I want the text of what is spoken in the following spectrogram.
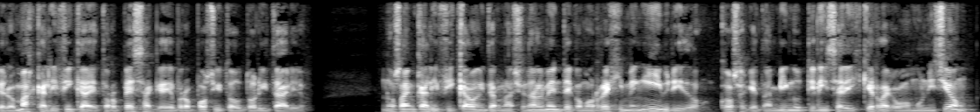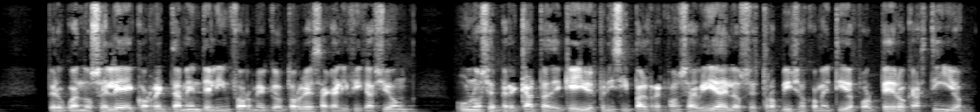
pero más califica de torpeza que de propósito autoritario. Nos han calificado internacionalmente como régimen híbrido, cosa que también utiliza la izquierda como munición, pero cuando se lee correctamente el informe que otorga esa calificación, uno se percata de que ello es principal responsabilidad de los estropicios cometidos por Pedro Castillo,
